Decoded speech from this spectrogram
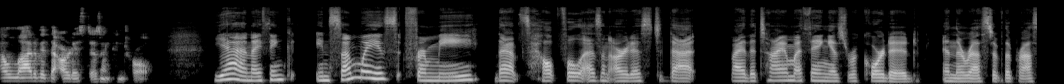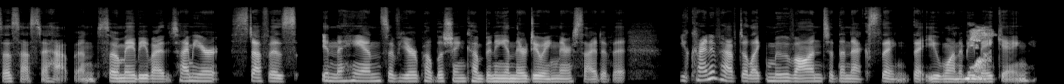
A lot of it the artist doesn't control. Yeah, and I think in some ways for me that's helpful as an artist that by the time a thing is recorded and the rest of the process has to happen. So maybe by the time your stuff is in the hands of your publishing company and they're doing their side of it, you kind of have to like move on to the next thing that you want to be yeah. making.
